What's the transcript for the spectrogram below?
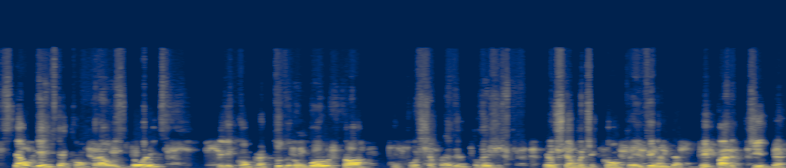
se alguém quer comprar os dois, ele compra tudo num bolo só e puxa para dentro do registro. Eu chamo de compra e venda bipartida.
